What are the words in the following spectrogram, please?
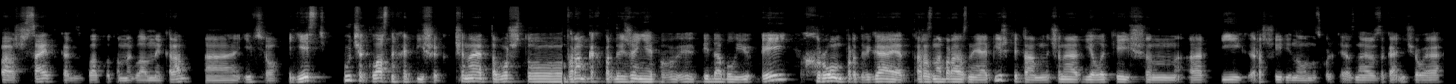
ваш сайт как закладку там на главный экран, а, и все. Есть куча классных опишек, начиная от того, что в рамках продвижения PWA Chrome продвигает разнообразные опишки, там, начиная от Geolocation API расширенного, насколько я знаю, заканчивая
